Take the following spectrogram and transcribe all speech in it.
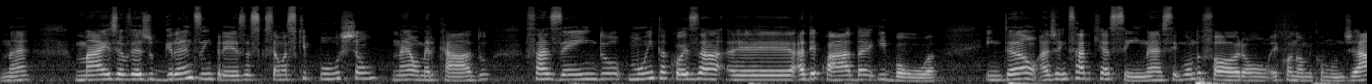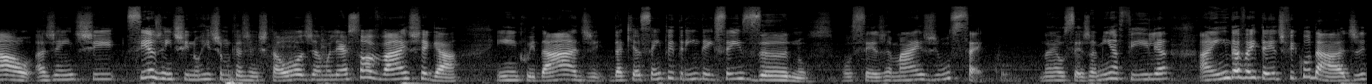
né? Mas eu vejo grandes empresas que são as que puxam né, o mercado, fazendo muita coisa é, adequada e boa. Então, a gente sabe que é assim, né? Segundo o Fórum Econômico Mundial, a gente, se a gente ir no ritmo que a gente está hoje, a mulher só vai chegar em equidade daqui a 136 anos, ou seja, mais de um século. Né? Ou seja, a minha filha ainda vai ter dificuldade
